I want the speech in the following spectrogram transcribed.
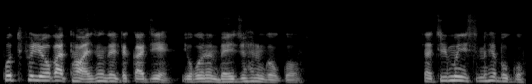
포트폴리오가 다 완성될 때까지 요거는 매주 하는 거고 자 질문 있으면 해보고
